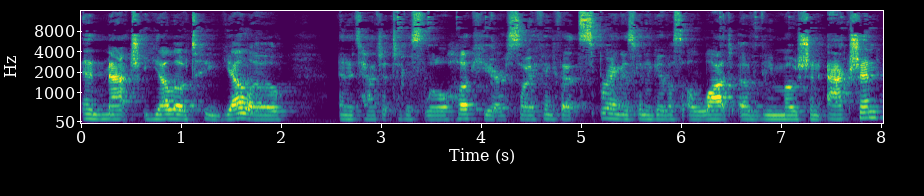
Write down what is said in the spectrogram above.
and match yellow to yellow and attach it to this little hook here. So I think that spring is gonna give us a lot of the motion action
